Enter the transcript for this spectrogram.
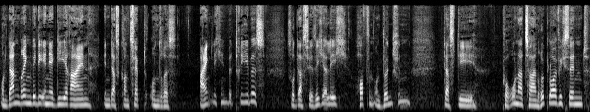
und dann bringen wir die Energie rein in das Konzept unseres eigentlichen Betriebes, so dass wir sicherlich hoffen und wünschen, dass die Corona-Zahlen rückläufig sind.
